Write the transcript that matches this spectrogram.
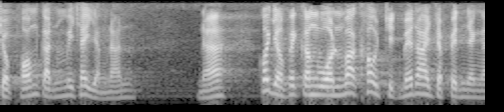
จบพร้อมกันไม่ใช่อย่างนั้นนะก็อย่าไปกังวลว่าเข้าจิตไม่ได้จะเป็นยังไง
